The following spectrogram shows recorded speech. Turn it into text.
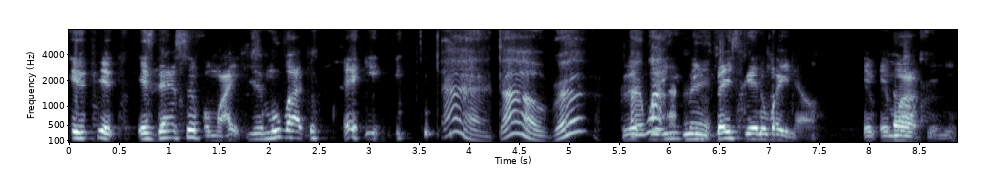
it, it's that simple, Mike. Just move out the way. God, dog, bro. Like, what? He, he's basically in the way now, in, in my opinion.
